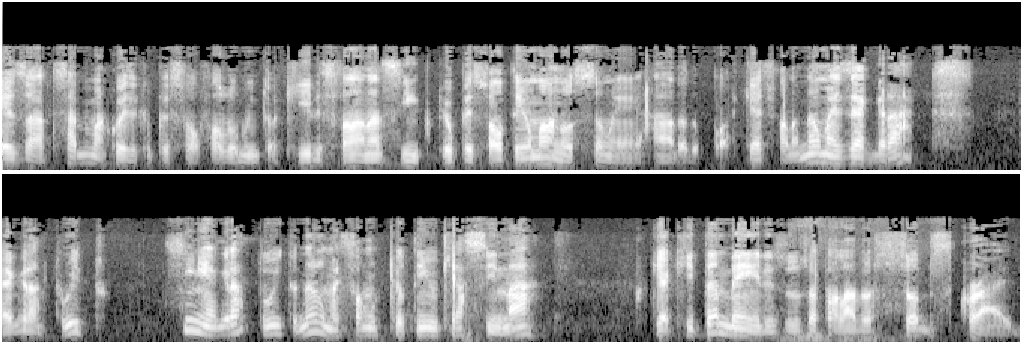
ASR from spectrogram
Exato. Sabe uma coisa que o pessoal falou muito aqui? Eles falaram assim, porque o pessoal tem uma noção errada do podcast, fala, não, mas é grátis, é gratuito. Sim, é gratuito. Não, mas falam que eu tenho que assinar. Porque aqui também eles usam a palavra subscribe.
